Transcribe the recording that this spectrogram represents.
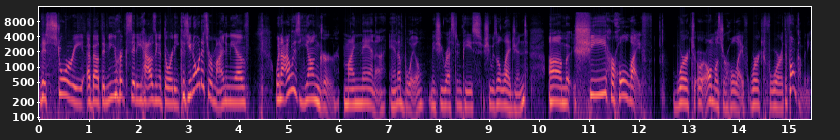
this story about the New York City Housing Authority because you know what it's reminding me of? When I was younger, my Nana, Anna Boyle, may she rest in peace, she was a legend. Um, she, her whole life, worked, or almost her whole life, worked for the phone company.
